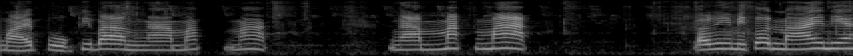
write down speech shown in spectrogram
หมายปลูกที่บ้านงามมากมากๆงามมากมากๆแล้วนี่มีต้นไม้เนี่ย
